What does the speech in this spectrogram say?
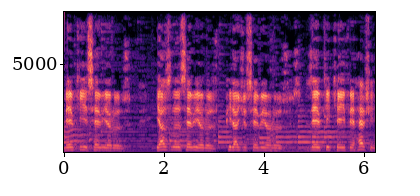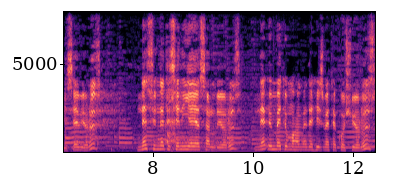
mevkiyi seviyoruz, yazlığı seviyoruz, plajı seviyoruz, zevki, keyfi, her şeyi seviyoruz. Ne sünnet-i seniyeye sarılıyoruz, ne ümmeti Muhammed'e hizmete koşuyoruz.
